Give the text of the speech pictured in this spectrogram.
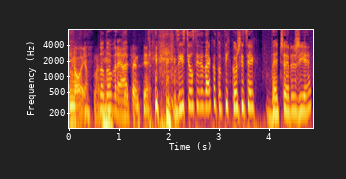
No jasné. No dobre, a Decentne. zistil si teda, ako to v tých Košiciach večer žije?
